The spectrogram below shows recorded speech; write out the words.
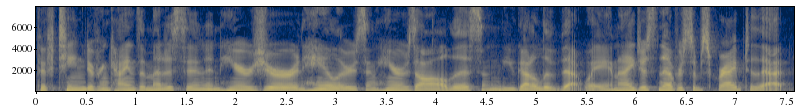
15 different kinds of medicine, and here's your inhalers, and here's all this, and you got to live that way. And I just never subscribed to that.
